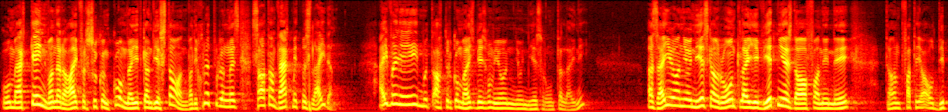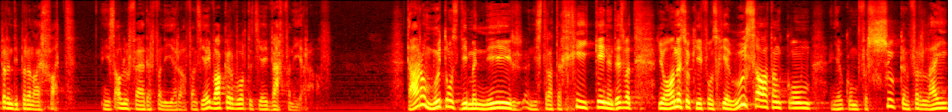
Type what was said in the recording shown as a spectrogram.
om erken wanneer daai versoeking kom, dat jy dit kan weerstaan, want die groot probleem is Satan werk met misleiding. Hy wil hê jy moet agterkom hy's besig om jou in jou neus rond te lei nie. As hy jou aan jou neus kan rondlei, jy weet nie eens daarvan nie, nê, dan vat hy jou al dieper en dieper in daai gat. En jy's al hoe verder van die Here af. As jy wakker word, is jy weg van die Here af. Daarom moet ons die manier en die strategie ken en dis wat Johannes ook hier vir ons gee. Hoe Satan kom en jou kom versoek en verlei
